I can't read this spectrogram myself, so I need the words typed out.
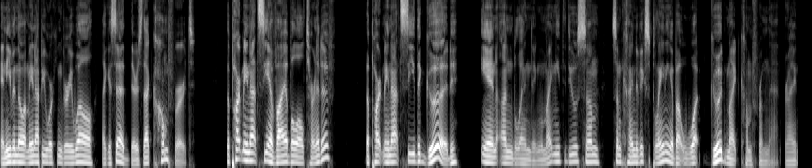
And even though it may not be working very well, like I said, there's that comfort the part may not see a viable alternative. The part may not see the good in unblending. We might need to do some some kind of explaining about what good might come from that, right?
